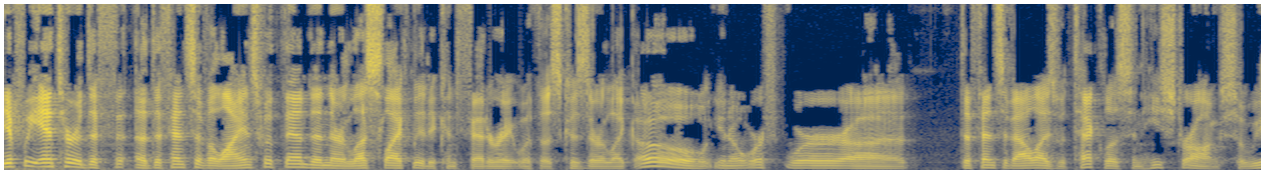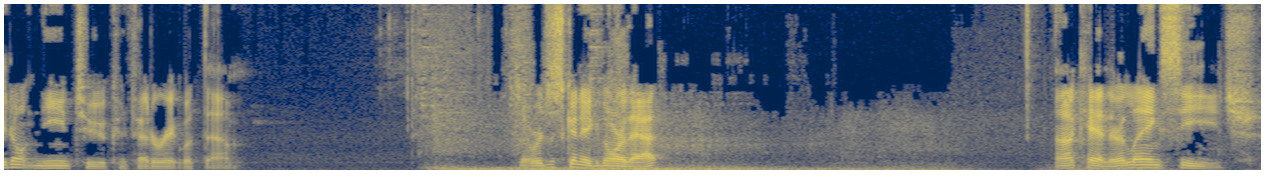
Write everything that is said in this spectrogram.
if we enter a, def- a defensive alliance with them, then they're less likely to confederate with us because they're like, oh, you know, we're we're uh, defensive allies with Teclis and he's strong, so we don't need to confederate with them. So we're just going to ignore that. Okay, they're laying siege.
